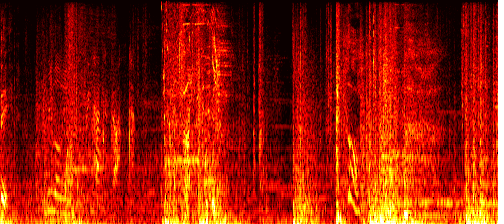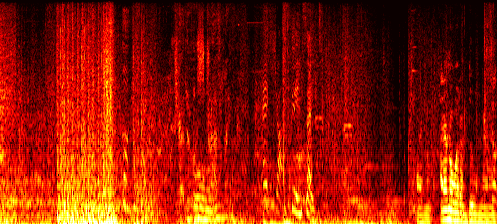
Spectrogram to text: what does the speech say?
Reloading. Sight. I don't know. I don't know what I'm doing now.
